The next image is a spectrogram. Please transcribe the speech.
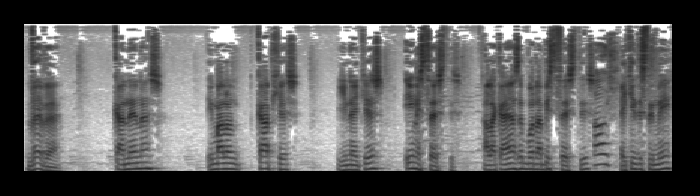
Βέβαια, κανένας ή μάλλον κάποιες γυναίκες είναι στη θέση της. Αλλά κανένας δεν μπορεί να μπει στη θέση της Όχι. εκείνη τη στιγμή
